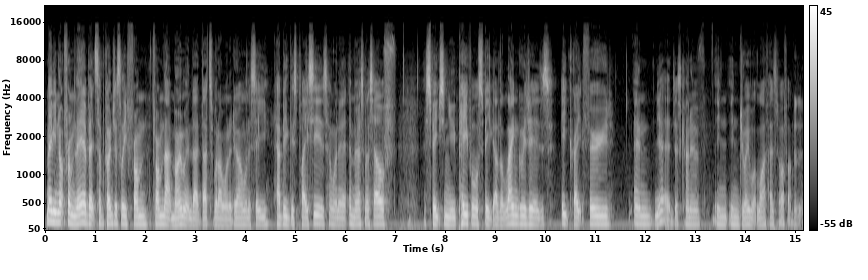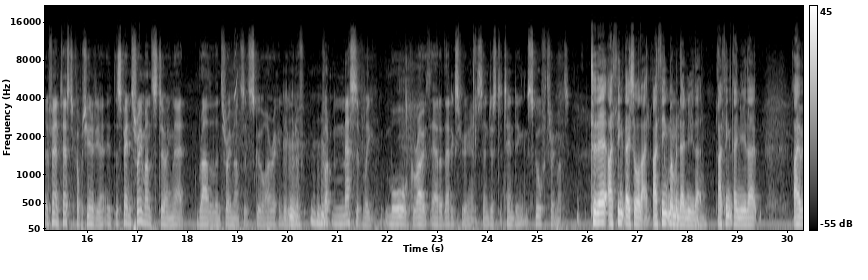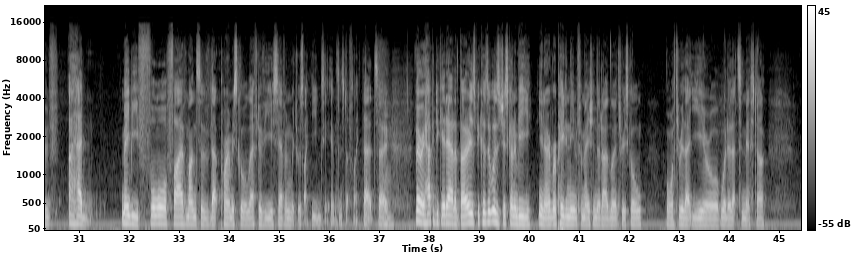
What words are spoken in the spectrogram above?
maybe not from there, but subconsciously from from that moment that that's what I want to do. I want to see how big this place is. I want to immerse myself, speak to new people, speak other languages, eat great food, and yeah, just kind of in, enjoy what life has to offer. But a fantastic opportunity uh, to spend three months doing that rather than three months at school. I reckon you would mm. have Mm-hmm. got massively more growth out of that experience than just attending school for three months. to their, I think they saw that. I think mum and dad knew that. Mm. I think they knew that. I've I had maybe four or five months of that primary school left of year seven, which was like the exams and stuff like that. So mm. very happy to get out of those because it was just going to be you know repeating the information that I'd learned through school or through that year or whatever that semester.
